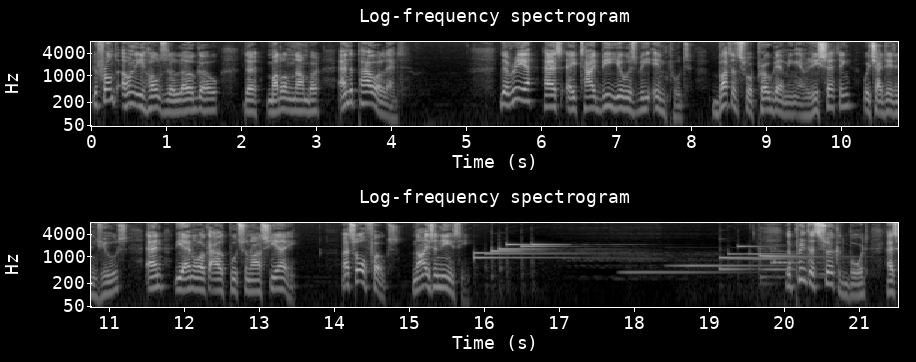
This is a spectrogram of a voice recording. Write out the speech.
The front only holds the logo, the model number and the power LED. The rear has a Type B USB input buttons for programming and resetting, which I didn't use, and the analog outputs on RCA. That's all folks, nice and easy. The printed circuit board has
